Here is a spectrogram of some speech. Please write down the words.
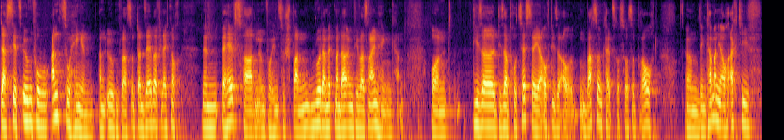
das jetzt irgendwo anzuhängen an irgendwas und dann selber vielleicht noch einen Behelfsfaden irgendwo hinzuspannen, nur damit man da irgendwie was reinhängen kann. Und dieser, dieser Prozess, der ja auch diese Wachsamkeitsressource braucht, ähm, den kann man ja auch aktiv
